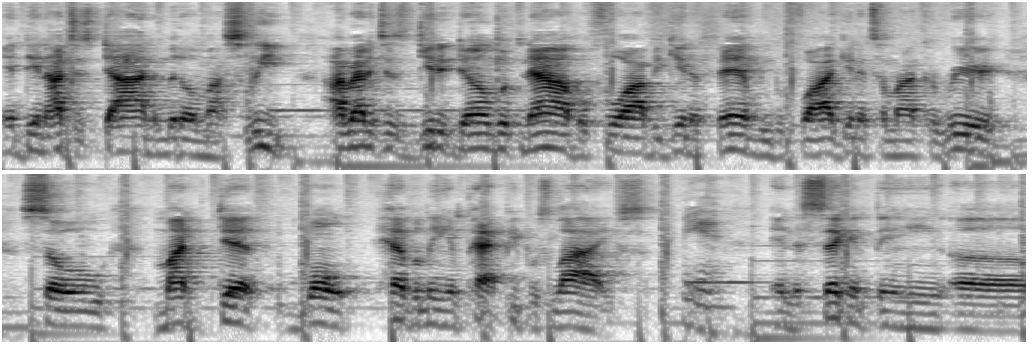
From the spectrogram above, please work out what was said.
and then I just die in the middle of my sleep. I'd rather just get it done with now before I begin a family, before I get into my career, so my death won't heavily impact people's lives. Yeah. And the second thing, uh,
